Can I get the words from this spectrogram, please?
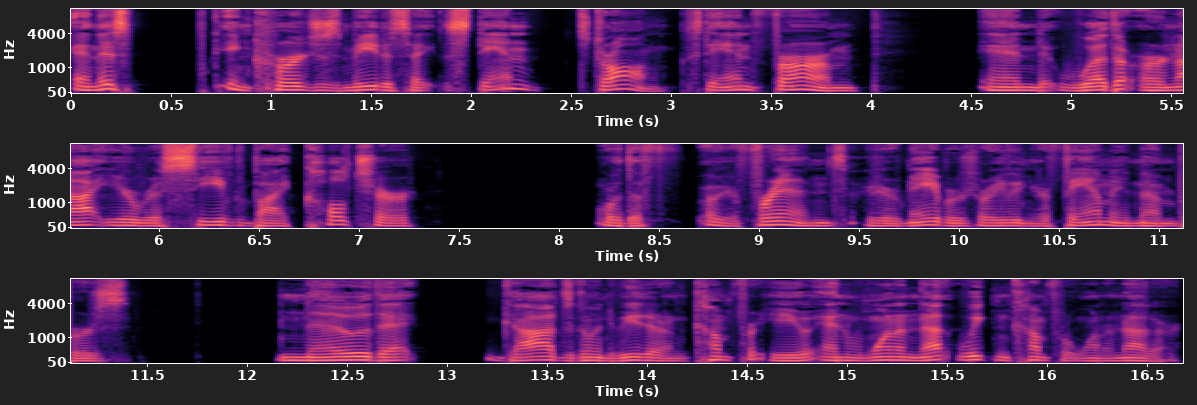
and this encourages me to say stand strong stand firm and whether or not you're received by culture or the or your friends or your neighbors or even your family members know that God's going to be there and comfort you, and one another. We can comfort one another.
